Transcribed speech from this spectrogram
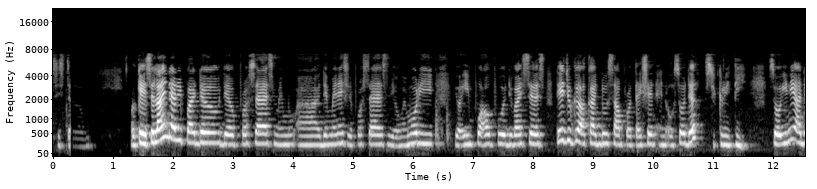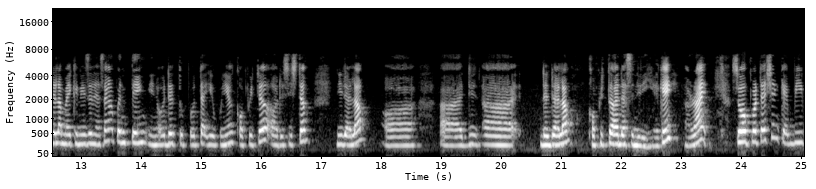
system. Okay, selain daripada the process, uh, they manage the process, your memory, your input output devices, they juga akan do some protection and also the security. So ini adalah mekanisme yang sangat penting in order to protect you punya computer or the system di dalam uh, uh, di, uh, di dalam komputer anda sendiri. Okay, alright. So protection can be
